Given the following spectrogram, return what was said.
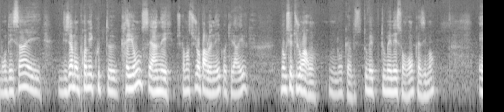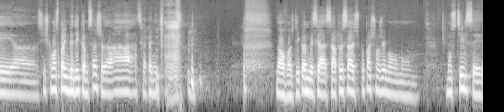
Mon dessin, est... déjà mon premier coup de crayon, c'est un nez. Je commence toujours par le nez, quoi qu'il arrive. Donc c'est toujours un rond. Donc tous mes, tous mes nez sont ronds quasiment. Et si je commence pas une BD comme ça, je... ah, c'est la panique. non, enfin je déconne, mais c'est un peu ça. Je peux pas changer mon, mon style, c'est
